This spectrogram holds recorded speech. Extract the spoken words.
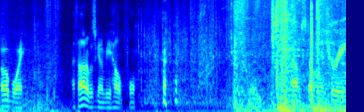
Oh boy. I thought it was going to be helpful. now I'm stuck in a tree.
